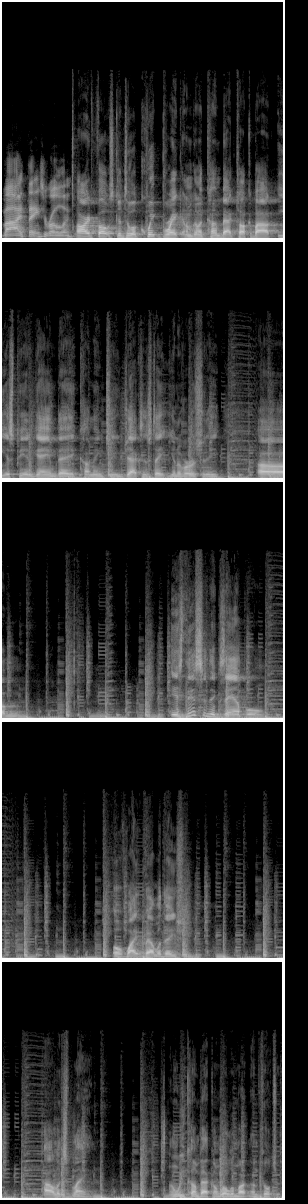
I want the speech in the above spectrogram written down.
Bye. Thanks, Roland. All right, folks, going to do a quick break, and I'm going to come back talk about ESPN Game Day coming to Jackson State University. Um, is this an example of white validation? I'll explain when we come back on Roland Martin Unfiltered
